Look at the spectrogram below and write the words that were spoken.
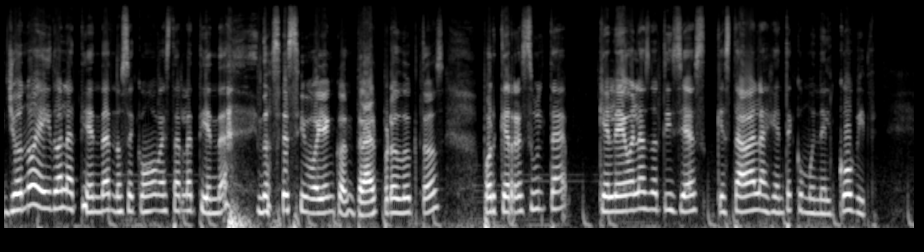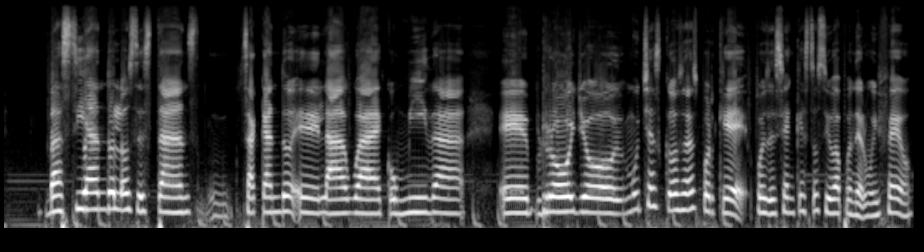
Yo no he ido a la tienda, no sé cómo va a estar la tienda, no sé si voy a encontrar productos, porque resulta que leo en las noticias que estaba la gente como en el COVID, vaciando los stands, sacando el agua, comida, eh, rollo, muchas cosas, porque pues decían que esto se iba a poner muy feo.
